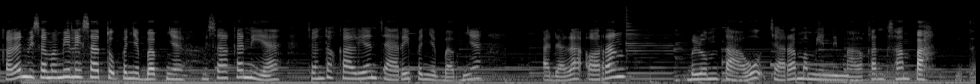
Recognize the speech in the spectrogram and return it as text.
kalian bisa memilih satu penyebabnya. Misalkan nih ya contoh kalian cari penyebabnya adalah orang belum tahu cara meminimalkan sampah gitu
